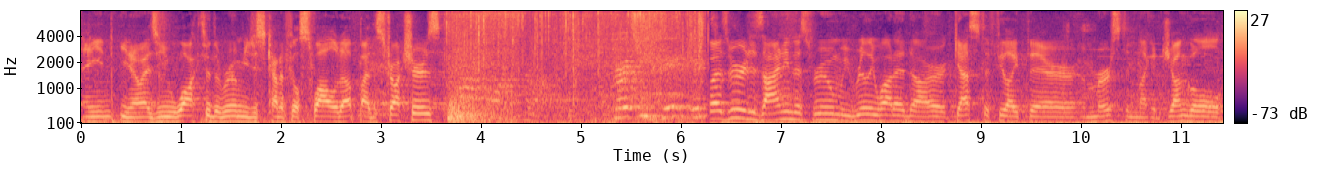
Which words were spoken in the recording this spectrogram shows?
and you know, as you walk through the room, you just kind of feel swallowed up by the structures. As we were designing this room, we really wanted our guests to feel like they're immersed in like a jungle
